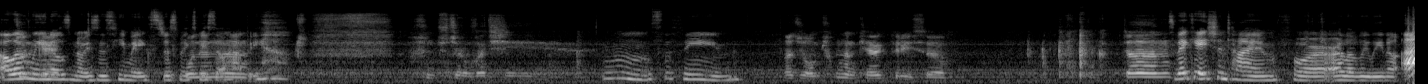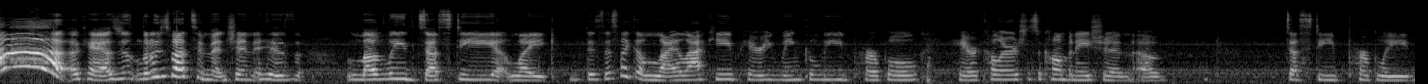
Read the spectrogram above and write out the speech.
all of Lee Know's noises he makes just makes me so happy. 무슨 주제로 가지? Mm, it's the theme. 아주 엄청난 계획들이 있어요. Done. It's vacation time for our lovely Lee Know. Ah! Okay, I was just literally just about to mention his lovely dusty like is this like a lilac-y periwinkly purple hair color it's just a combination of dusty purpley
